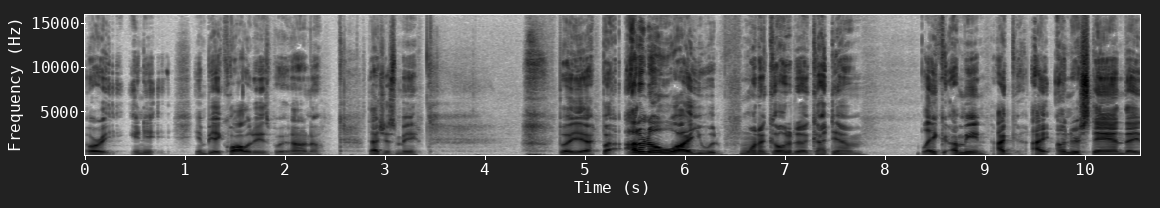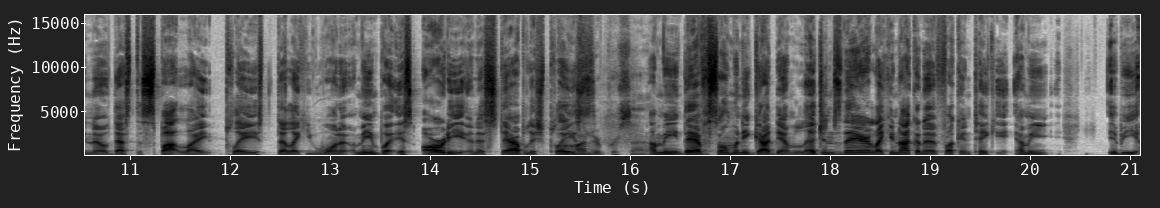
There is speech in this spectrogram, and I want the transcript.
or any NBA qualities. But I don't know. That's just me. But yeah, but I don't know why you would want to go to the goddamn Laker. I mean, I I understand that you know that's the spotlight place that like you want to. I mean, but it's already an established place. Hundred percent. I mean, they have so many goddamn legends there. Like you're not gonna fucking take. I mean, it'd be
